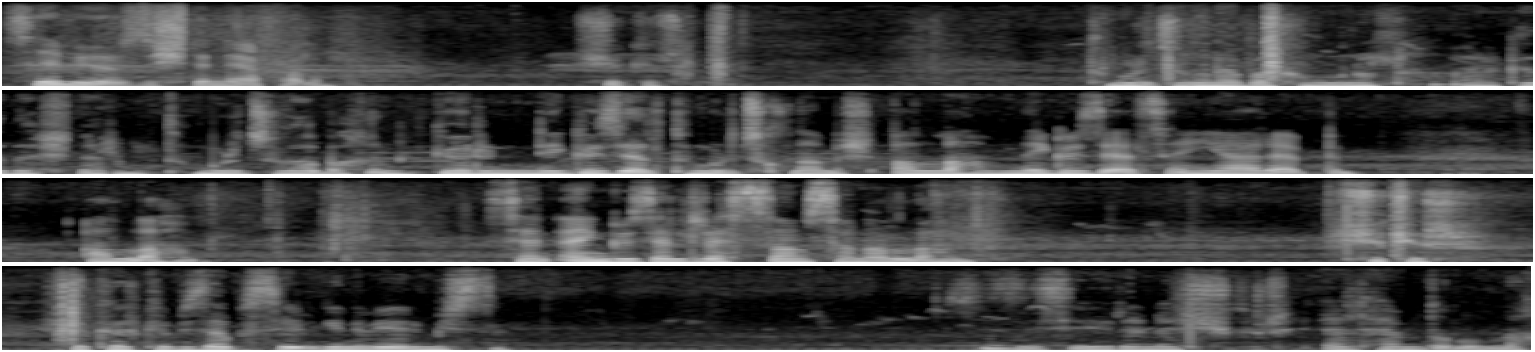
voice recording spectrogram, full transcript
Seviyoruz işte ne yapalım. Şükür. Tumurcuğuna bakın bunun arkadaşlarım. Tumurcuğa bakın. Görün ne güzel tumurcuklamış. Allah'ım ne güzelsen ya Rabbim. Allah'ım. Sen en güzel ressamsan Allah'ım. Şükür. Şükür ki bize bu sevgini vermişsin. Sizi seyrene şükür. Elhamdülillah.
